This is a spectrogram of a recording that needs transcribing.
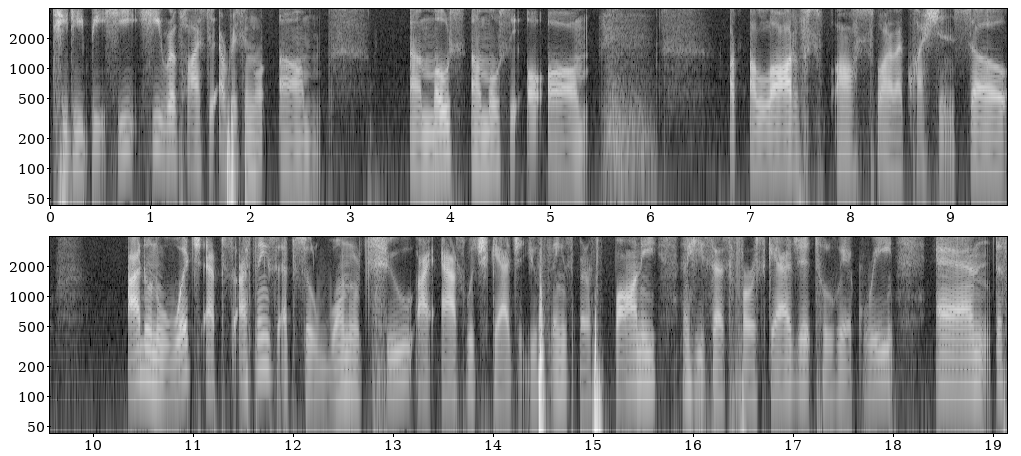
TTB. He he replies to every single um uh, most uh, mostly uh, um a, lot of uh, Spotify questions. So I don't know which episode. I think it's episode one or two. I asked which gadget you think is better for Bonnie, and he says first gadget. Totally agreed. And the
